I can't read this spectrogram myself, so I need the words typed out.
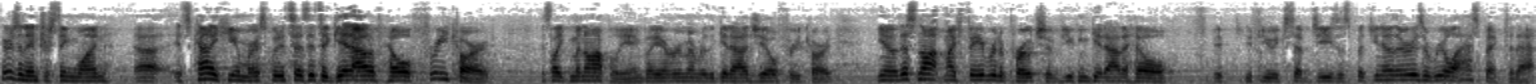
Here's an interesting one. Uh, it's kind of humorous, but it says it's a get out of hell free card. It's like Monopoly. Anybody ever remember the get out of jail free card? You know, that's not my favorite approach of you can get out of hell if, if you accept Jesus. But, you know, there is a real aspect to that,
